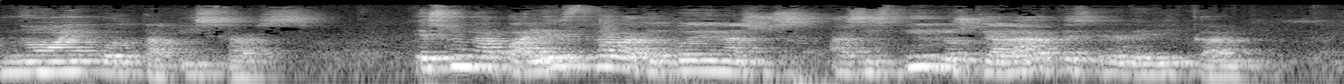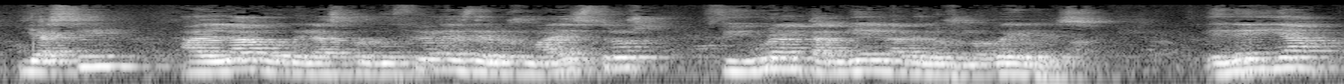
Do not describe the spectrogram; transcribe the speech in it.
no hay cortapisas. Es una palestra a la que pueden asistir los que al arte se dedican. Y así, al lado de las producciones de los maestros, figuran también la de los noveles. En ella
